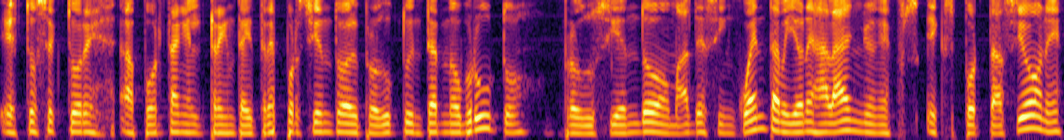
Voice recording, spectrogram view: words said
Estos sectores aportan el 33% del Producto Interno Bruto, produciendo más de 50 millones al año en exportaciones.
